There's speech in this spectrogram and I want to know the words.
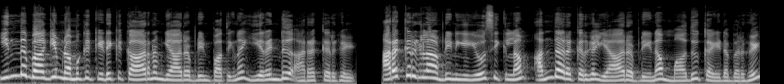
இந்த பாக்கியம் நமக்கு கிடைக்க காரணம் யார் அப்படின்னு பாத்தீங்கன்னா இரண்டு அரக்கர்கள். அரக்கர்களா அப்படி நீங்க யோசிக்கலாம். அந்த அரக்கர்கள் யார் அப்படின்னா மது கைடபர்கள்.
